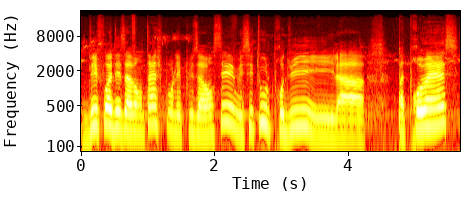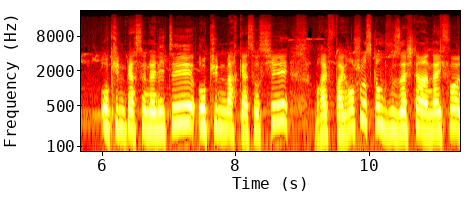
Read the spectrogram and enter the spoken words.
des fois des avantages pour les plus avancés, mais c'est tout. Le produit, il a pas de promesse, aucune personnalité, aucune marque associée, bref, pas grand chose. Quand vous achetez un iPhone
